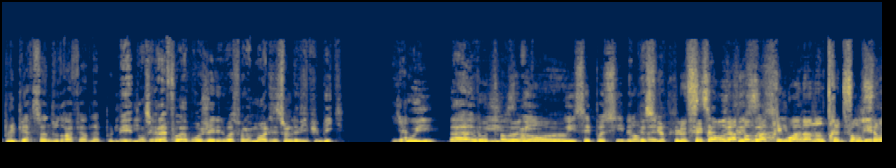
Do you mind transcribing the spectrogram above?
plus personne ne voudra faire de la politique. Mais dans ce cas-là, il faut abroger les lois sur la moralisation de la vie publique. Oui, bah oui, ah bah non, oui, c'est possible. En fait. Le fait qu'on regarde ton patrimoine en entrée de fonction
